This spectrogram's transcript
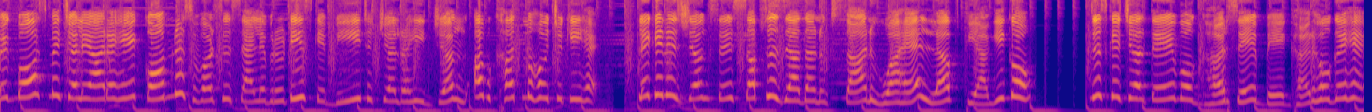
बिग बॉस में चले आ रहे कॉमनर्स वर्सेस सेलिब्रिटीज के बीच चल रही जंग अब खत्म हो चुकी है। लेकिन इस जंग से सबसे ज़्यादा नुकसान हुआ है लव त्यागी को, जिसके चलते वो घर से बेघर हो गए हैं।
